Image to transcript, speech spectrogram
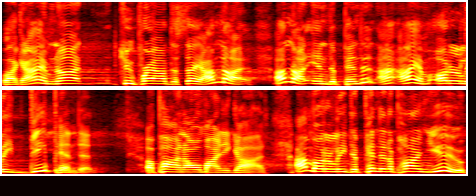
Like I am not too proud to say I'm not, I'm not independent. I, I am utterly dependent upon Almighty God. I'm utterly dependent upon you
